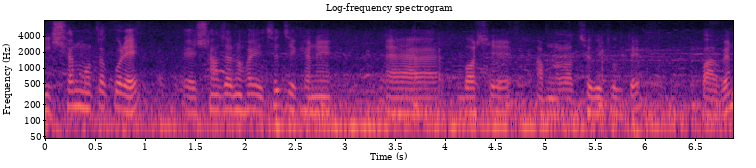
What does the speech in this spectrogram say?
রিক্সার মতো করে সাজানো হয়েছে যেখানে বসে আপনারা ছবি তুলতে পারবেন।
